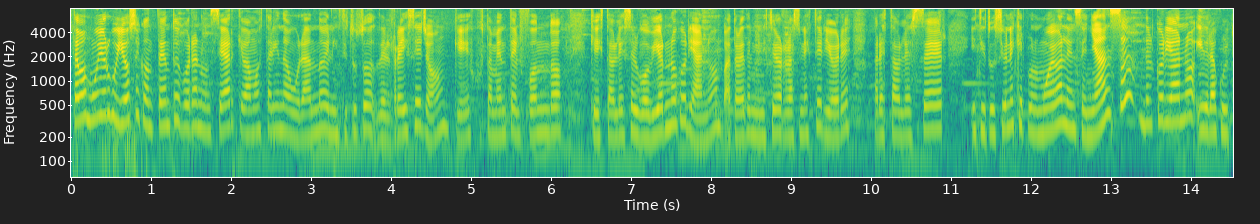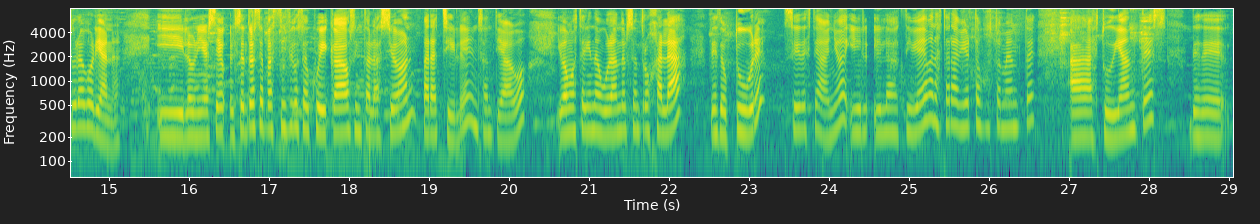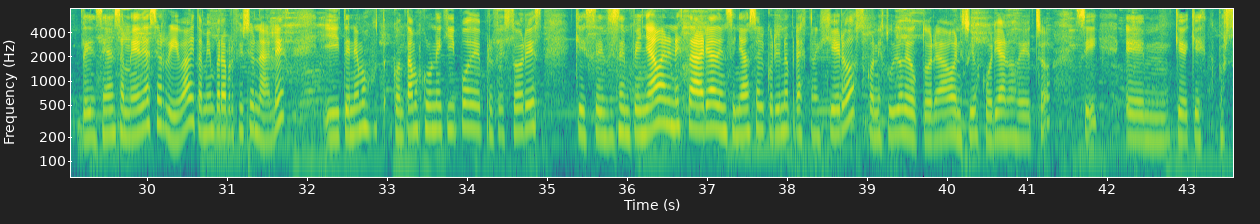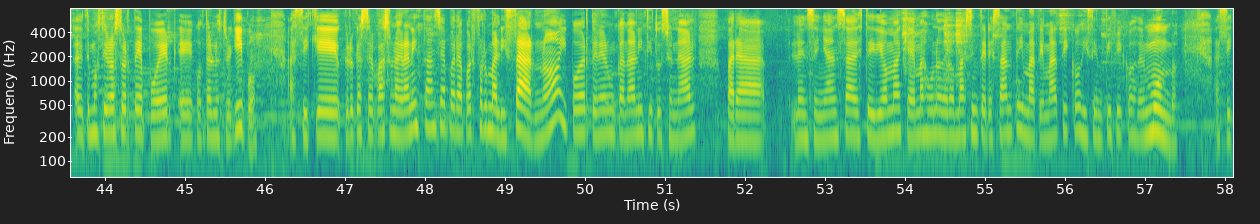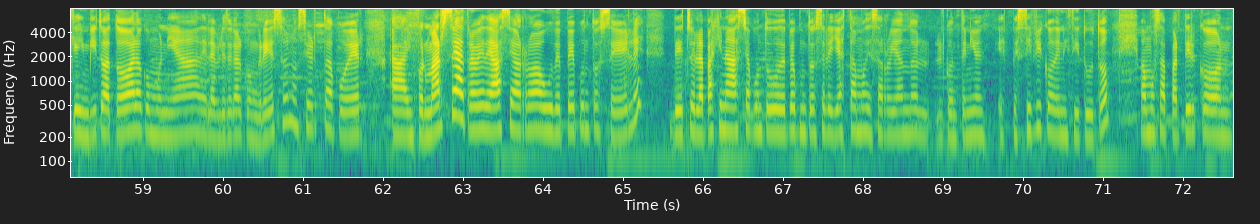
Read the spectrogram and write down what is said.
estamos muy orgullosos y contentos de poder anunciar que vamos a estar inaugurando el Instituto del Rey Sejong, que es justamente el fondo que establece el gobierno coreano a través del Ministerio de Relaciones Exteriores para establecer instituciones que promuevan la enseñanza del coreano y de la cultura coreana. Y la Universidad, el Centro Asia Pacífico se ha adjudicado su instalación para Chile, en Santiago, y vamos a estar inaugurando el Centro Ojalá desde octubre sí, de este año y, las actividades van a estar abiertas justamente a estudiantes desde de enseñanza media hacia arriba y también para profesionales. Y tenemos contamos con un equipo de profesores que se desempeñaban en esta área de enseñanza del coreano para extranjeros con estudios de doctorado en estudios coreanos de hecho sí em, que, pues, hemos tenido la suerte de poder eh, contar nuestro equipo. Así que creo que va a ser una gran instancia para poder formalizar ¿no? y poder tener un canal institucional para la enseñanza de este idioma, que además es uno de los más interesantes y matemáticos y científicos del mundo. Así que invito a toda la comunidad de la Biblioteca del Congreso, ¿no es cierto?, a poder a informarse a través de asia.udp.cl. De hecho, en la página asia.udp.cl ya estamos desarrollando el contenido específico del instituto. Vamos a partir con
